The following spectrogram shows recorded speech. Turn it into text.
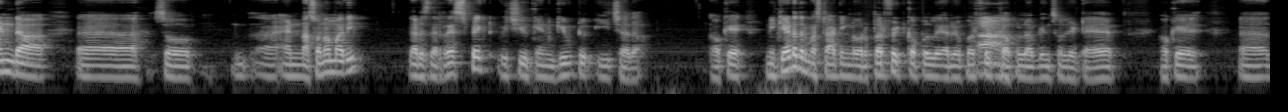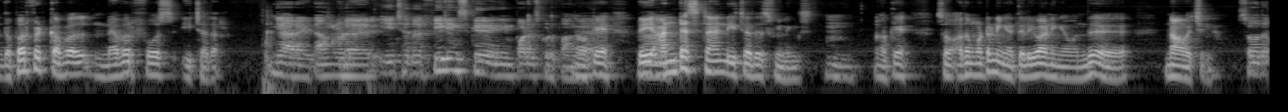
and so and நான் சொன்ன மாதிரி that is the respect which you can give to each other okay நீ கேட்ட தெரியுமா ஸ்டார்டிங்கில் ஒரு பெர்ஃபெக்ட் கப்புள் யார் பெர்ஃபெக்ட் ஆ. கப்புள் அப்படின்னு சொல்லிட்டு okay the perfect couple never force each other Yeah, right. அவங்களோட ஈச் அதர் ஃபீலிங்ஸ்க்கு இம்பார்ட்டன்ஸ் கொடுப்பாங்க. Okay they understand each other's feelings okay so அதை மட்டும் நீங்கள் தெளிவாக நீங்கள் வந்து நான் வச்சுங்க. So the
